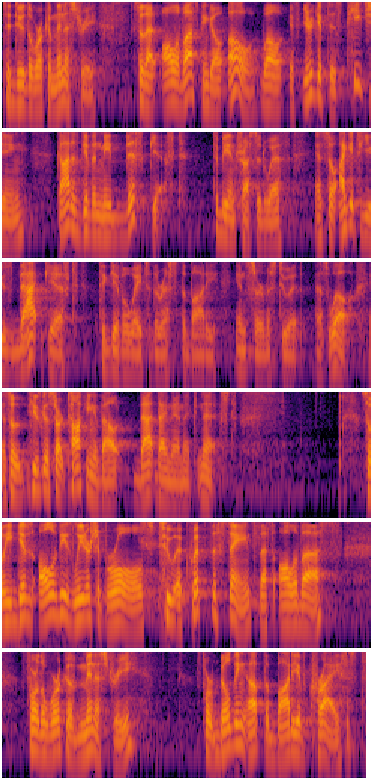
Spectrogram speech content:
to do the work of ministry so that all of us can go, oh, well, if your gift is teaching, God has given me this gift to be entrusted with. And so I get to use that gift to give away to the rest of the body in service to it as well. And so he's going to start talking about that dynamic next. So he gives all of these leadership roles to equip the saints, that's all of us, for the work of ministry, for building up the body of Christ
